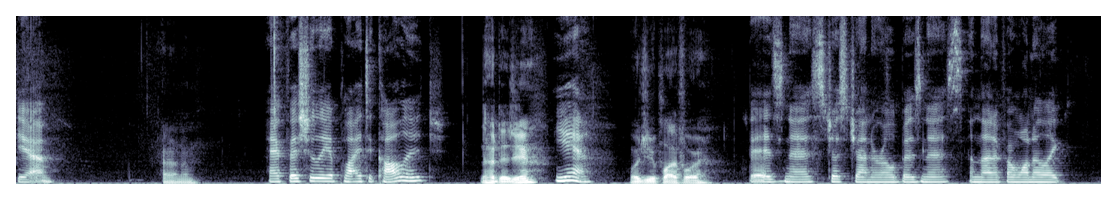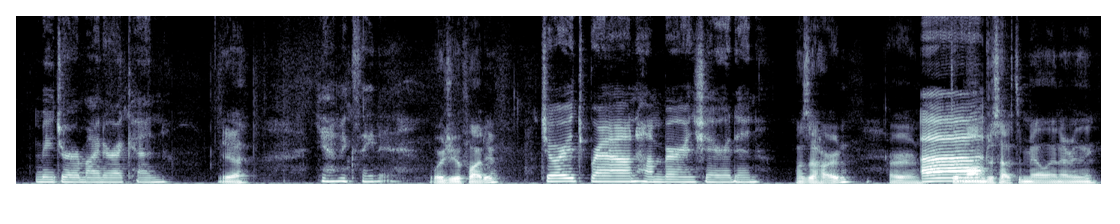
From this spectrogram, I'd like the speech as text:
Yeah. I don't know. I officially applied to college. Oh, did you? Yeah. What did you apply for? business, just general business, and then if I want to like major or minor, I can. Yeah. Yeah, I'm excited. where did you apply to? George Brown, Humber, and Sheridan. Was it hard, or did Uh, mom just have to mail in everything?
